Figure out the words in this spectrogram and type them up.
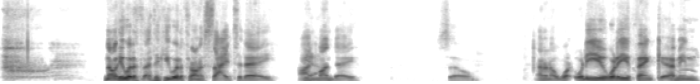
no, he would have. I think he would have thrown a side today on yeah. Monday. So I don't know. What what do you what do you think? I mean,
